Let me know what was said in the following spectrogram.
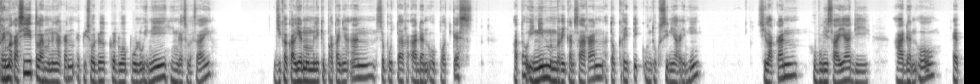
Terima kasih telah mendengarkan episode ke-20 ini hingga selesai. Jika kalian memiliki pertanyaan seputar A dan O Podcast atau ingin memberikan saran atau kritik untuk siniar ini, silakan hubungi saya di A dan O at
